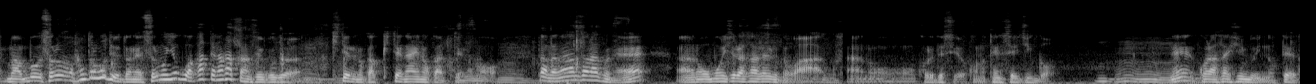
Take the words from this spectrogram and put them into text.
え、まあ、僕、それ、本当のこと言うとね、それもよく分かってなかったんですよ、僕、うん、来てるのか来てないのかっていうのも、うん、ただ、なんとなくね、あの思い知らされるのは、うん、あのこれですよ、この天聖人語。ね、これ朝日新聞に載ったやつ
